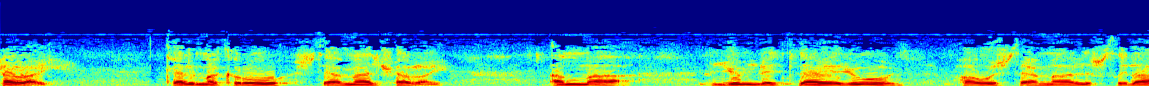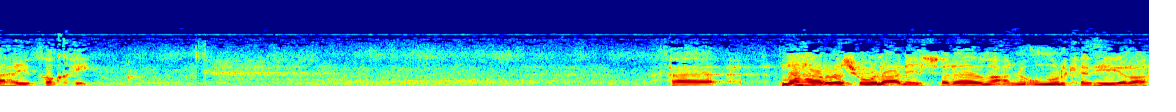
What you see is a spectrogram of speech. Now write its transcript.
شرعي كالمكروه استعمال شرعي. أما جملة لا يجوز فهو استعمال اصطلاحي فقهي. فنهى الرسول عليه السلام عن أمور كثيرة.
